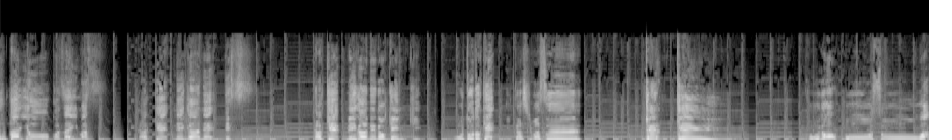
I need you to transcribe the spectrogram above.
おはようございます。竹メガネです。竹メガネの元気お届けいたします。元気！この放送は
